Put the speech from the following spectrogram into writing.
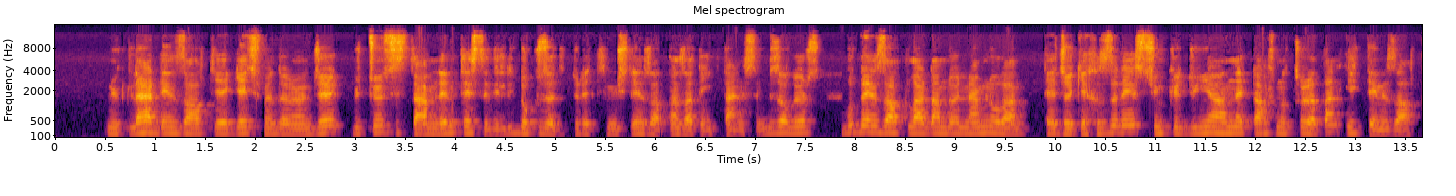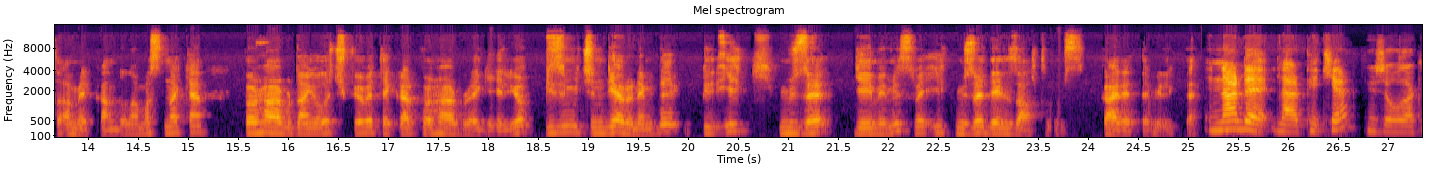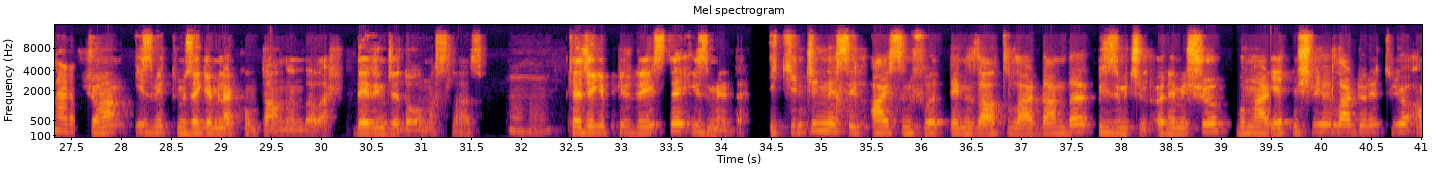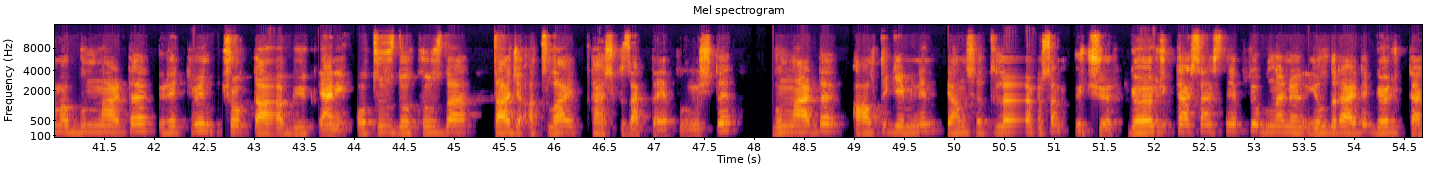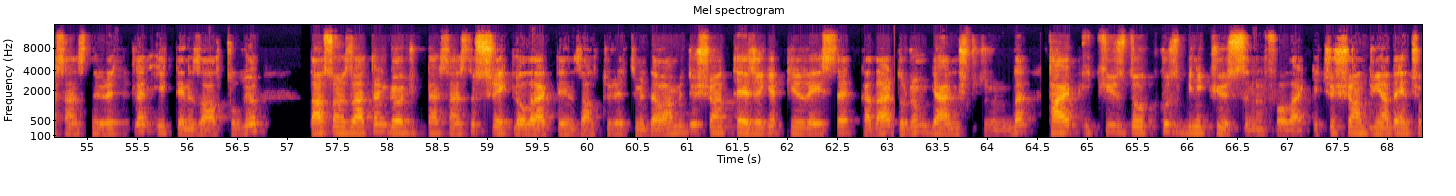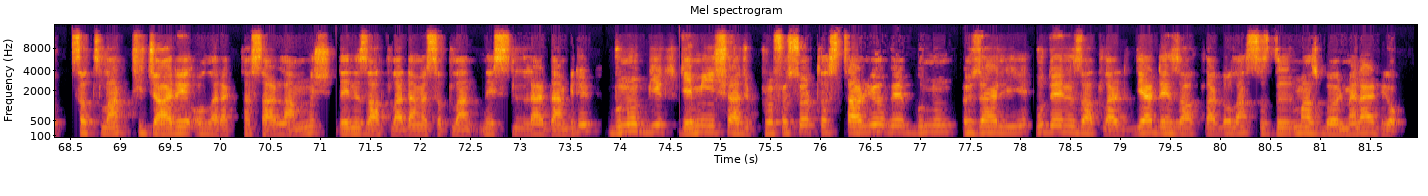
nükleer denizaltıya geçmeden önce bütün sistemlerin test edildiği 9 adet üretilmiş denizaltıdan zaten iki tanesini biz alıyoruz. Bu denizaltılardan da önemli olan TCG Hızlı Reis çünkü dünyanın etrafını tur atan ilk denizaltı Amerikan donanmasındayken Pearl Harbor'dan yola çıkıyor ve tekrar Pearl Harbor'a geliyor. Bizim için diğer önemi de bir ilk müze gemimiz ve ilk müze denizaltımız gayretle birlikte. E, neredeler peki müze olarak? Nerede? Şu an İzmit Müze Gemiler Komutanlığı'ndalar. Derince'de olması lazım. Hı hı. TCG Pir Reis de İzmir'de. İkinci nesil ay sınıfı denizaltılardan da bizim için önemi şu. Bunlar 70'li yıllarda üretiliyor ama bunlarda üretimin çok daha büyük yani 39'da sadece Atılay Taşkızak'ta yapılmıştı. Bunlarda 6 geminin yanlış hatırlamıyorsam 3'ü Gölcük Tersanesi'nde yapılıyor. Bunların Yıldıray'da Gölcük Tersanesi'nde üretilen ilk denizaltı oluyor. Daha sonra zaten Gölcük Tersanesi'nde sürekli olarak denizaltı üretimi devam ediyor. Şu an TCG Pir Reis'e kadar durum gelmiş durumda. Type 209-1200 sınıfı olarak geçiyor. Şu an dünyada en çok satılan ticari olarak tasarlanmış denizaltılardan ve satılan nesillerden biri. Bunu bir gemi inşacı profesör tasarlıyor ve bunun özelliği bu denizaltılarda, diğer denizaltılarda olan sızdırmaz bölmeler yok.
